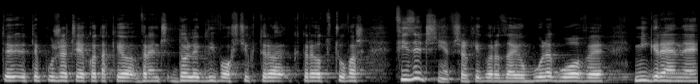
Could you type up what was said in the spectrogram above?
ty, typu rzeczy jako takie wręcz dolegliwości, które, które odczuwasz fizycznie, wszelkiego rodzaju bóle głowy, migreny,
